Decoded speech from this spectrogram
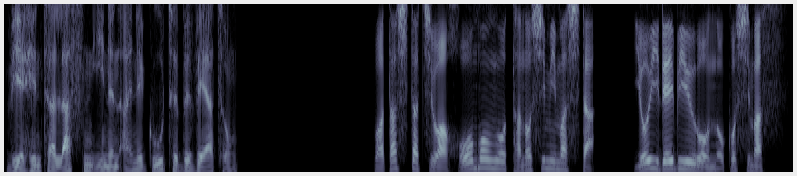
Wir hinterlassen Ihnen eine gute Bewertung. 私たちは訪問を楽しみました。良いレビューを残します。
